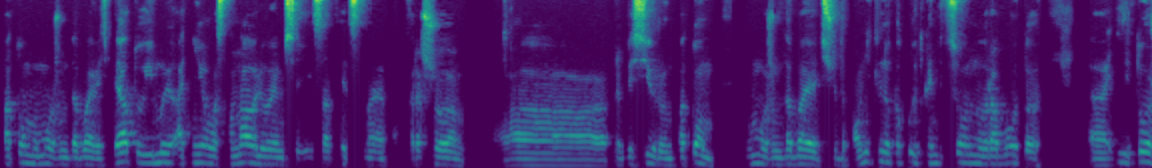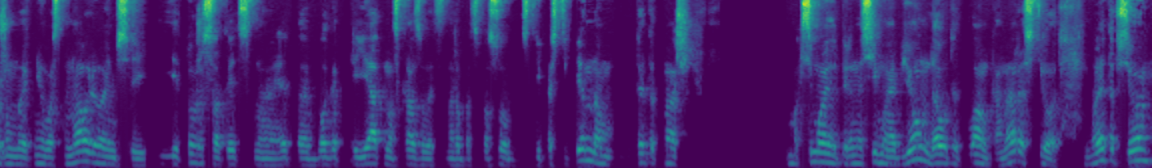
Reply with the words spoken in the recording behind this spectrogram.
потом мы можем добавить пятую, и мы от нее восстанавливаемся и, соответственно, хорошо э, прогрессируем. Потом мы можем добавить еще дополнительную какую-то кондиционную работу, э, и тоже мы от нее восстанавливаемся, и тоже, соответственно, это благоприятно сказывается на работоспособности. И постепенно вот этот наш максимально переносимый объем, да, вот эта планка, она растет. Но это все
